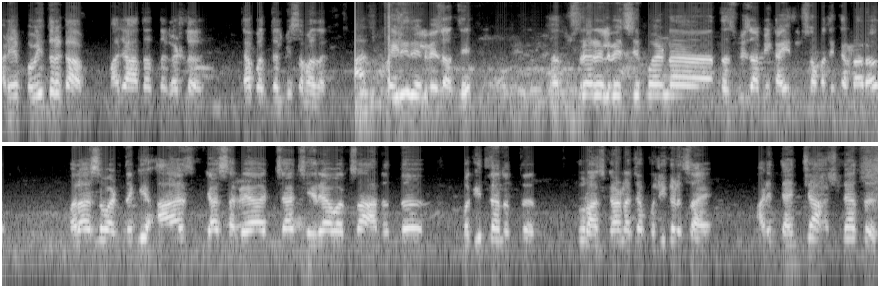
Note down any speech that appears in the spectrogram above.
आणि हे पवित्र काम माझ्या हातात घडलं त्याबद्दल मी समाधानी आज पहिली रेल्वे जाते. दुसऱ्या रेल्वेचे पण तजवीज आम्ही काही दिवसामध्ये करणार आहोत. मला असं वाटतं की आज या सगळ्याच्या चेहऱ्यावरचा आनंद बघितल्यानंतर तो राजकारणाच्या पलीकडचा आहे आणि त्यांच्या हसण्यातच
